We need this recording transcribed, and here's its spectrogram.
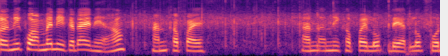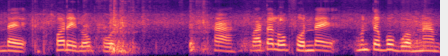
อ นี่ความไม่นี่ก็ได้เนี่ยเอาหันเข้าไปหันอันนี้เข้าไปลบแดดลบฝนได้พอได้ลบฝน ค่ะ ว่าถ้าลบฝนได้ มันจะบ่บวมน้ำ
